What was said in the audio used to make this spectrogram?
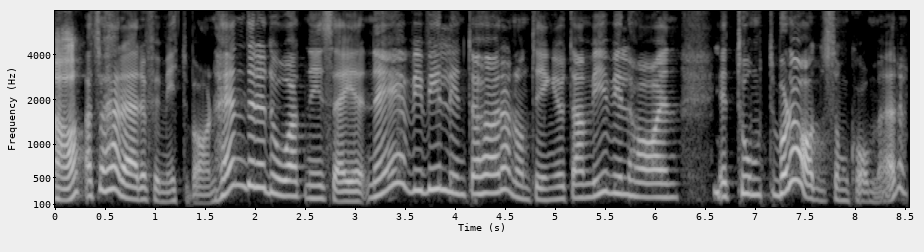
Ja, att så här är det för mitt barn. Händer det då att ni säger nej, vi vill inte höra någonting utan vi vill ha en, ett tomt blad som kommer?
